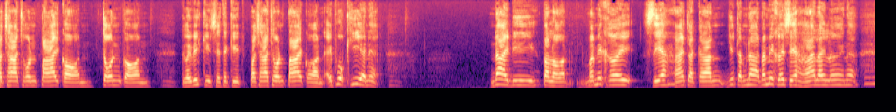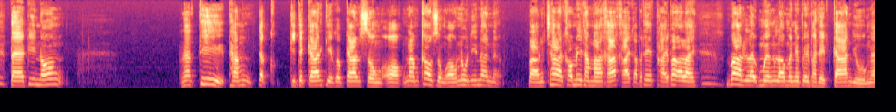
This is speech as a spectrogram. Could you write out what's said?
ประชาชนตายก่อน จนก่อน เกิดวิกฤตเศรษฐกิจประชาชนตายก่อนไอ้พวกเฮี้ยเนี่ย ได้ดีตลอดมันไม่เคยเสียหายจากการยึดอำนาจมันไม่เคยเสียหายอะไรเลยนะแต่พี่น้องนะที่ทำกิจการเกี่ยวกับการส่งออกนำเข้าส่งออกนู่นนี่นั่นน่ะ ต่างชาติเขาไม่ทำมาค้าขายกับประเทศไทยเพราะอะไร บ้านเราเมืองเรามันยังเป็นเผด็จการอยู่ไง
